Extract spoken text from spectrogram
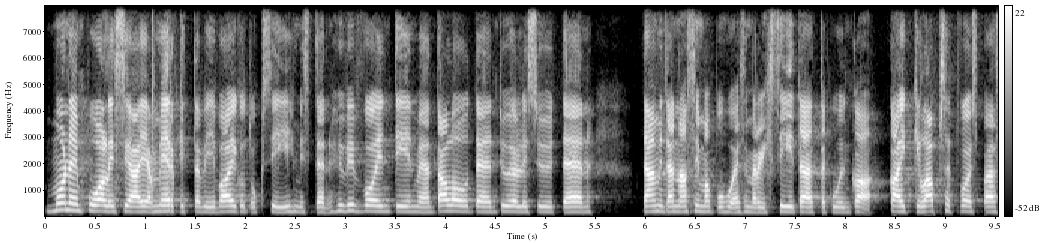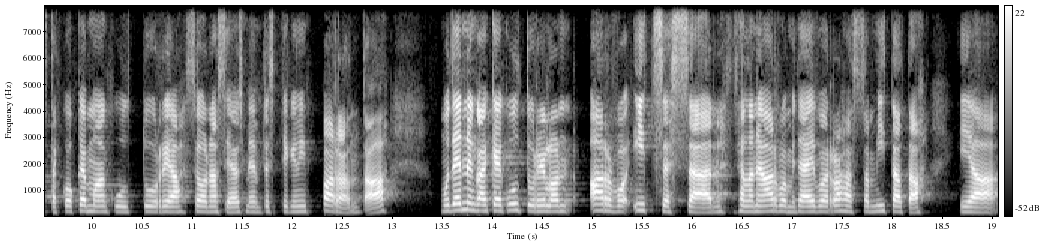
monenpuolisia ja merkittäviä vaikutuksia ihmisten hyvinvointiin, meidän talouteen, työllisyyteen. Tämä, mitä Nasima puhui esimerkiksi siitä, että kuinka kaikki lapset voisivat päästä kokemaan kulttuuria, se on asia, jos meidän pitäisi pikemmin parantaa. mutta ennen kaikkea kulttuurilla on arvo itsessään, sellainen arvo, mitä ei voi rahassa mitata, ja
